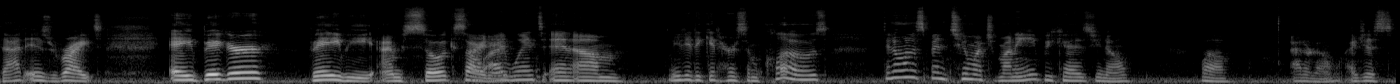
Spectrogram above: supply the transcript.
that is right. A bigger baby. I'm so excited. So I went and um needed to get her some clothes. Didn't want to spend too much money because, you know, well, I don't know. I just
